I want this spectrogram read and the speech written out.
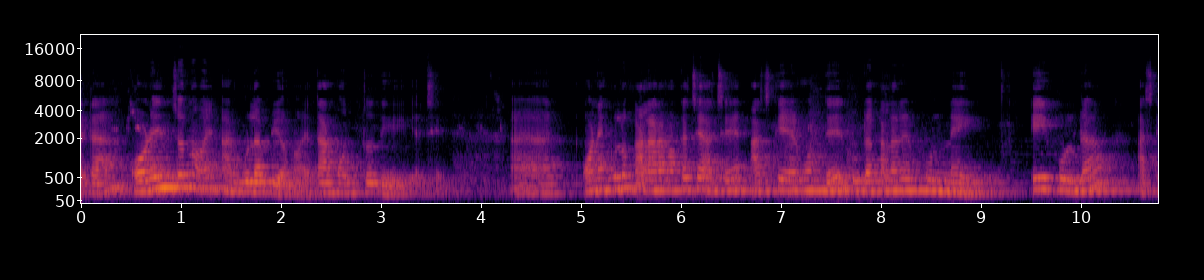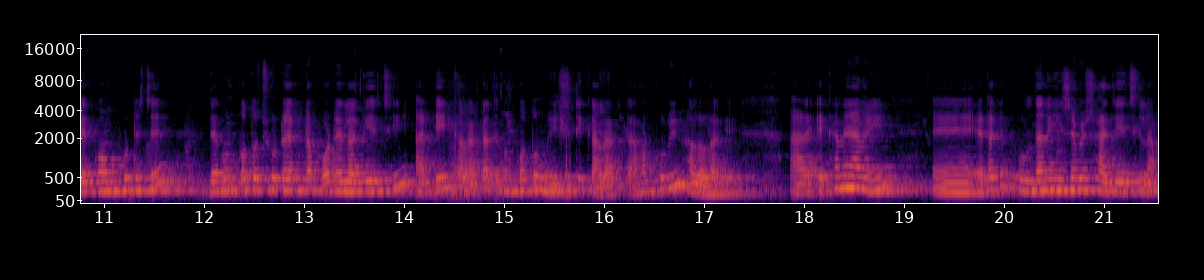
এটা অরেঞ্জও নয় আর গোলাপিও নয়, তার মধ্য দিয়েই আছে। অনেকগুলো কালার আমার কাছে আছে। আজকে এর মধ্যে দুটা কালারের ফুল নেই। এই ফুলটা আজকে কম ফুটেছে। দেখুন কত ছোট একটা পটে লাগিয়েছি আর এই কালারটা দেখুন কত মিষ্টি কালারটা, আমার খুবই ভালো লাগে। আর এখানে আমি এটাকে ফুলদানি হিসেবে সাজিয়েছিলাম।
